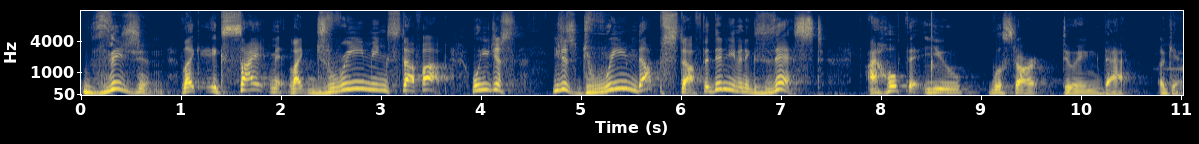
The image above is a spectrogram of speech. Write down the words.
vision, like excitement, like dreaming stuff up. When you just you just dreamed up stuff that didn't even exist. I hope that you will start doing that again.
